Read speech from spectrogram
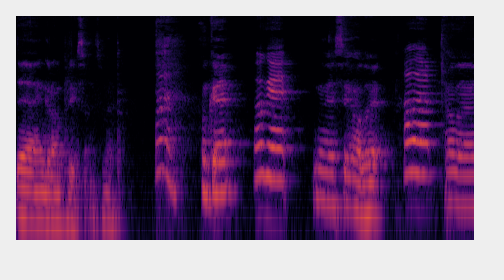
Det er en Grand Prix-sang som heter. OK, OK. vi sier ha det. Ha det. Ha det.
